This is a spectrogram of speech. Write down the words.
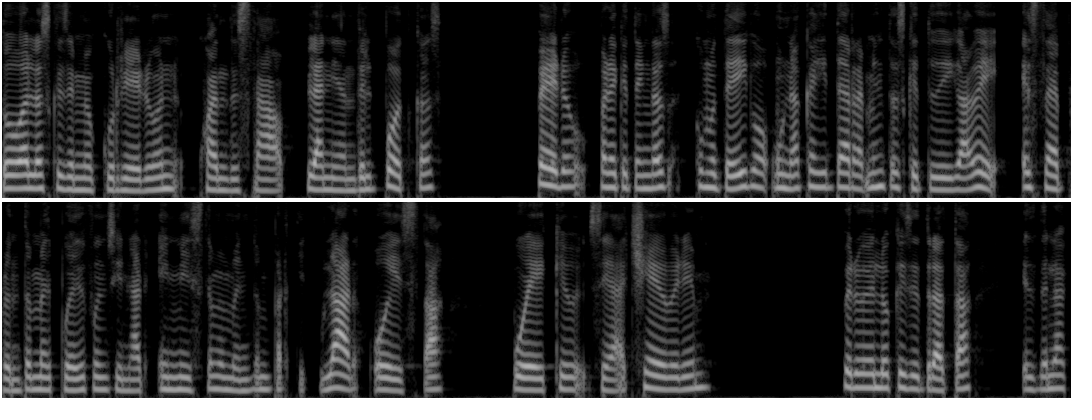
todas las que se me ocurrieron cuando estaba planeando el podcast, pero para que tengas, como te digo, una cajita de herramientas que tú digas, ve, esta de pronto me puede funcionar en este momento en particular, o esta puede que sea chévere, pero de lo que se trata es de, la,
